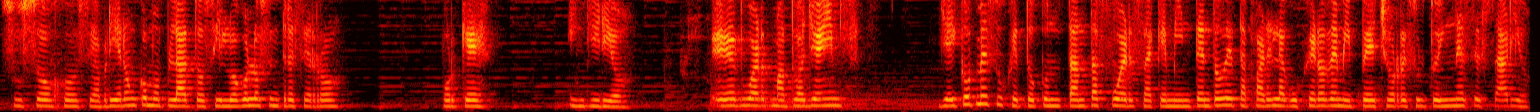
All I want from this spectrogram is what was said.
Sus ojos se abrieron como platos y luego los entrecerró. ¿Por qué? inquirió. Edward mató a James. Jacob me sujetó con tanta fuerza que mi intento de tapar el agujero de mi pecho resultó innecesario.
